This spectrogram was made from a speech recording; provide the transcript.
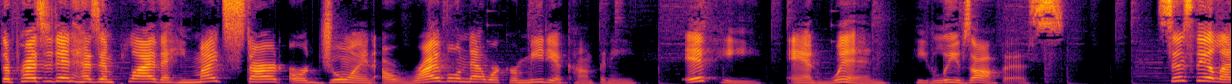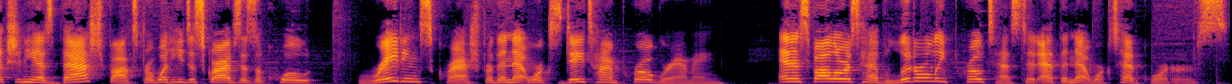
The president has implied that he might start or join a rival network or media company if he, and when, he leaves office. Since the election, he has bashed Fox for what he describes as a quote, ratings crash for the network's daytime programming, and his followers have literally protested at the network's headquarters.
